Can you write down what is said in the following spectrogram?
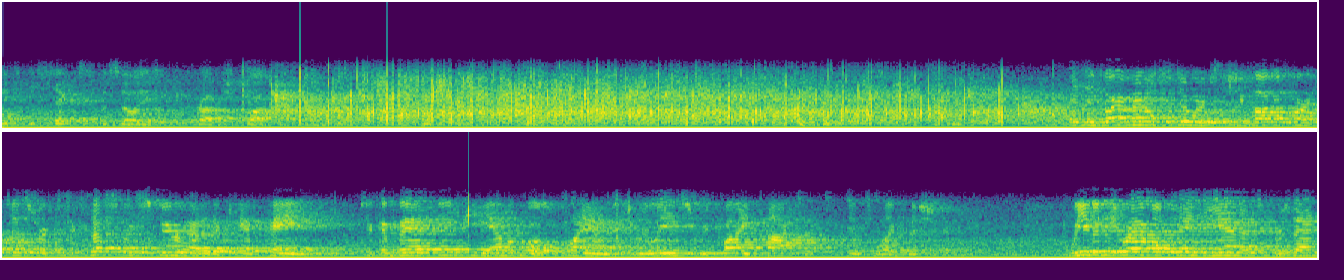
66 facilities throughout Chicago. As environmental stewards, the Chicago Park District successfully spearheaded a campaign to combat BP Amoco's plans to release refined toxics into Lake Michigan. We even traveled to Indiana to present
